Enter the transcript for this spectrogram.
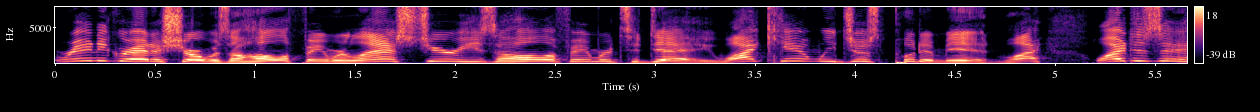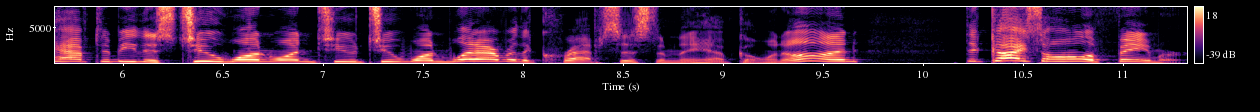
Randy Gradishar was a Hall of Famer last year. He's a Hall of Famer today. Why can't we just put him in? Why why does it have to be this two one one two two one whatever the crap system they have going on? The guy's a Hall of Famer.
